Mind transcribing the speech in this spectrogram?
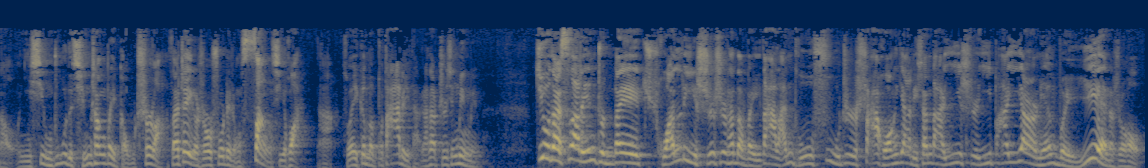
哦，你姓朱的情商被狗吃了，在这个时候说这种丧气话啊，所以根本不搭理他，让他执行命令。就在斯大林准备全力实施他的伟大蓝图，复制沙皇亚历山大一世一八一二年伟业的时候。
